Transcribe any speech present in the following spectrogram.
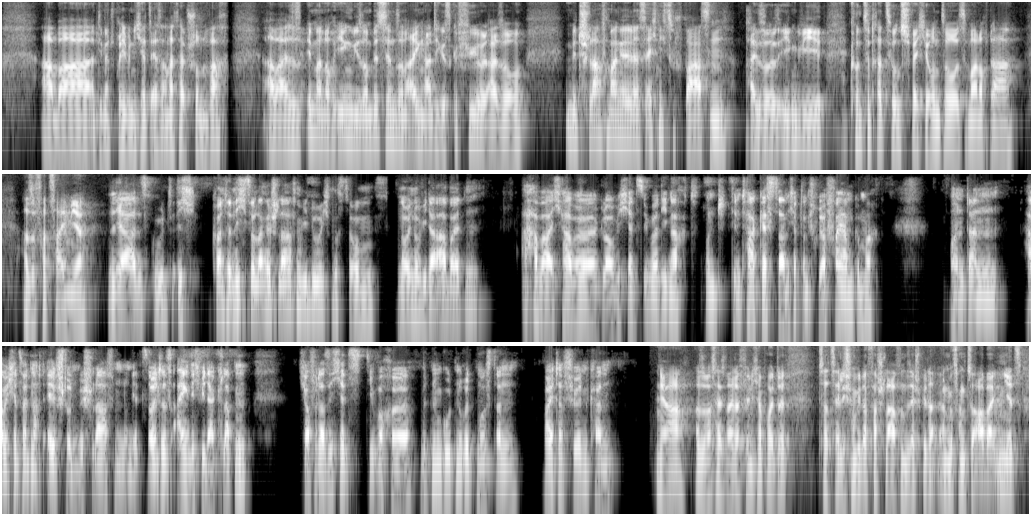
aber dementsprechend bin ich jetzt erst anderthalb Stunden wach. Aber es ist immer noch irgendwie so ein bisschen so ein eigenartiges Gefühl. Also mit Schlafmangel, das ist echt nicht zu spaßen. Also irgendwie Konzentrationsschwäche und so ist immer noch da. Also verzeih mir. Ja, alles gut. Ich konnte nicht so lange schlafen wie du. Ich musste um 9 Uhr wieder arbeiten. Aber ich habe, glaube ich, jetzt über die Nacht und den Tag gestern, ich habe dann früher Feierabend gemacht. Und dann habe ich jetzt heute Nacht elf Stunden geschlafen und jetzt sollte es eigentlich wieder klappen. Ich hoffe, dass ich jetzt die Woche mit einem guten Rhythmus dann weiterführen kann. Ja, also was heißt weiterführen? Ich habe heute tatsächlich schon wieder verschlafen, sehr spät angefangen zu arbeiten. Jetzt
